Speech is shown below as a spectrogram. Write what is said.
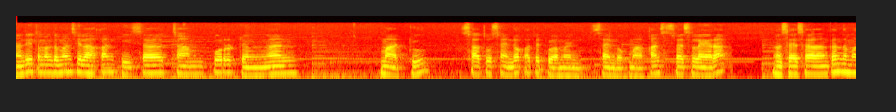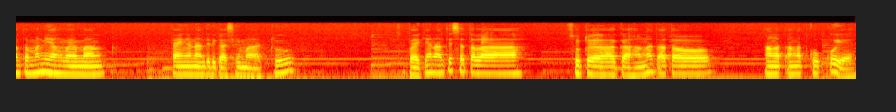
nanti teman-teman silahkan bisa campur dengan madu satu sendok atau dua sendok makan sesuai selera. Nah, saya sarankan teman-teman yang memang pengen nanti dikasih madu sebaiknya nanti setelah sudah agak hangat atau hangat-hangat kuku ya.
